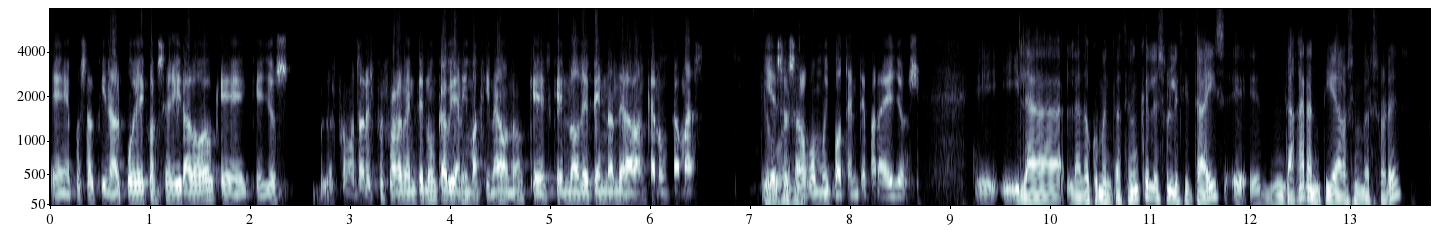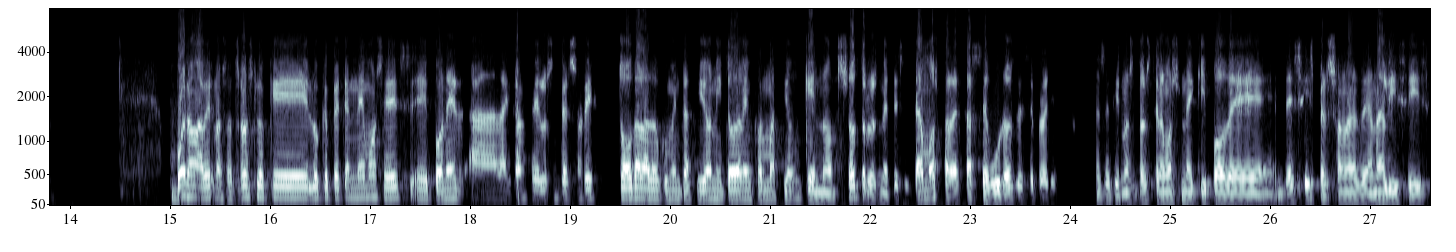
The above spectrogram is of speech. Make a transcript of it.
eh, pues al final puede conseguir algo que, que ellos, los promotores, pues probablemente nunca habían imaginado, ¿no? Que es que no dependan de la banca nunca más y eso es algo muy potente para ellos. ¿Y, la, documentación que le solicitáis eh, eh, da garantía a los inversores? Bueno, a ver, nosotros lo que lo que pretendemos es eh, poner al alcance de los inversores toda la documentación y toda la información que nosotros necesitamos para estar seguros de ese proyecto. Es decir, nosotros tenemos un equipo de, seis personas de análisis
